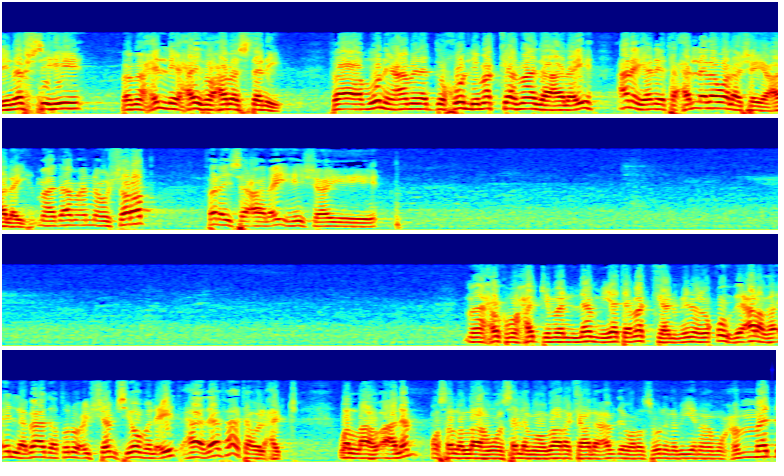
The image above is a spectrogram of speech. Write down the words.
لنفسه فمحلي حيث حبستني. فمنع من الدخول لمكة ماذا عليه؟ عليه أن يتحلل ولا شيء عليه ما دام أنه اشترط فليس عليه شيء. ما حكم حج من لم يتمكن من الوقوف بعرفة إلا بعد طلوع الشمس يوم العيد؟ هذا فاته الحج. والله أعلم وصلى الله وسلم وبارك على عبد ورسول نبينا محمد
